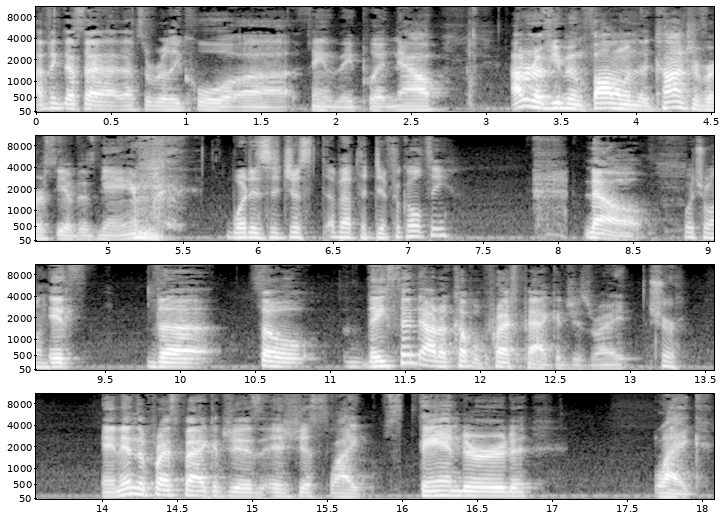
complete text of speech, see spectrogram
I think that's a that's a really cool uh thing that they put. Now, I don't know if you've been following the controversy of this game. what is it? Just about the difficulty? no, Which one? it's the so they sent out a couple press packages, right? sure. And in the press packages, it's just like standard, like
